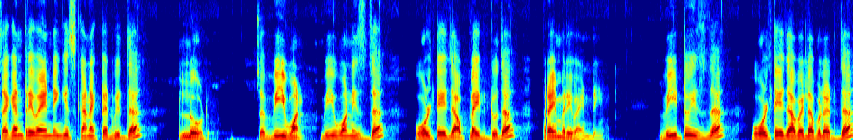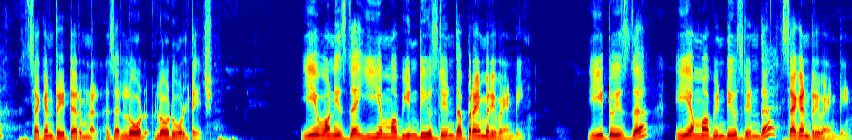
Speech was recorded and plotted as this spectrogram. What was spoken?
Secondary winding is connected with the load. So V1, V1 is the voltage applied to the primary winding. V2 is the voltage available at the secondary terminal as a load, load voltage. E1 is the EMF induced in the primary winding. E2 is the EMF induced in the secondary winding.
